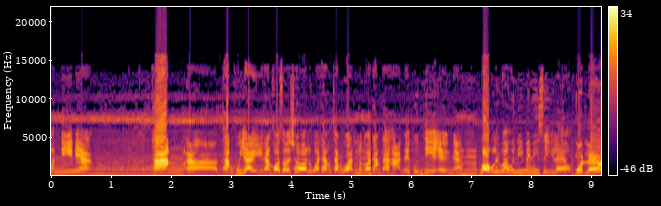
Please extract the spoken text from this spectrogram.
วันนี้เนี่ย ทางอ่าทางผู้ใหญ่ทางคอสช หรือว่าทางจังหวัดแล้วก็ทางทหารในพื้นที่เองเนี่ยอือฮึบอกเลยว่าวันนี้ไม่มีสีแล้ว หมดแล้ว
